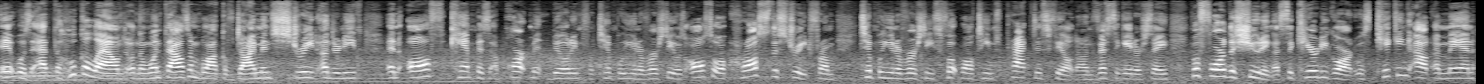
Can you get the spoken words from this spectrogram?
It was at the Hookah Lounge on the 1000 block of Diamond Street underneath an off campus apartment building for Temple University. It was also across the street from Temple University University's football team's practice field. Now, investigators say before the shooting, a security guard was kicking out a man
